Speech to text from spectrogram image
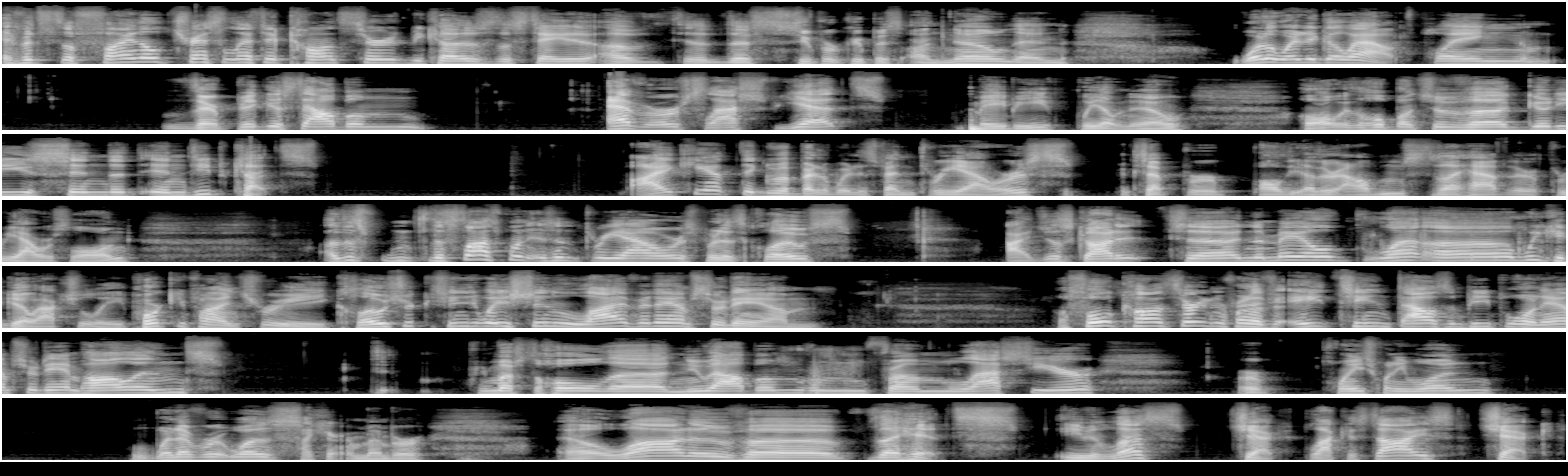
If it's the final Transatlantic concert because the state of the, the supergroup is unknown, then what a way to go out, playing their biggest album ever, slash yet, maybe, we don't know, along with a whole bunch of uh, goodies in, the, in deep cuts. I can't think of a better way to spend three hours except for all the other albums that I have that are three hours long. Uh, this this last one isn't three hours, but it's close. I just got it uh, in the mail uh, a week ago, actually. Porcupine Tree Closure Continuation live at Amsterdam. A full concert in front of 18,000 people in Amsterdam, Holland. Pretty much the whole uh, new album from, from last year, or 2021, whatever it was. I can't remember a lot of uh, the hits. Even less, check. Blackest Eyes, check.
